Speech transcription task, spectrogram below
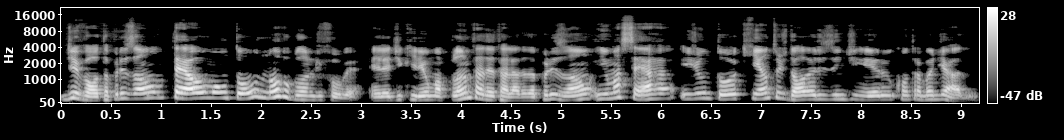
De volta à prisão, Theo montou um novo plano de fuga. Ele adquiriu uma planta detalhada da prisão e uma serra e juntou 500 dólares em dinheiro contrabandeado.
